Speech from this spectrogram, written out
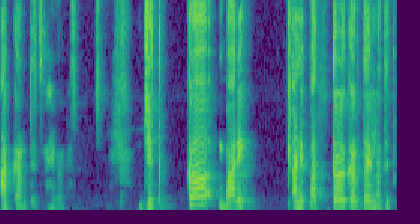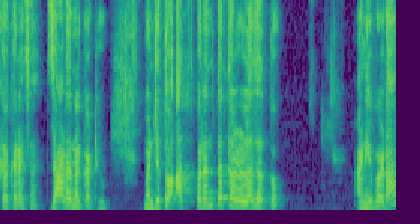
आकार द्यायचा हे बघा. जितका बारीक आणि पातळ करता येईल ना तितका करायचा. जाड नका ठेवू. म्हणजे तो आतपर्यंत तळला जातो आणि वडा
